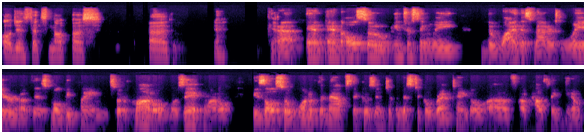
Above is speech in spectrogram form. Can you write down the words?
audience that's not us uh yeah. Yeah uh, and and also interestingly the why this matters layer of this multi-plane sort of model mosaic model is also one of the maps that goes into the mystical rectangle of, of how things, you know,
